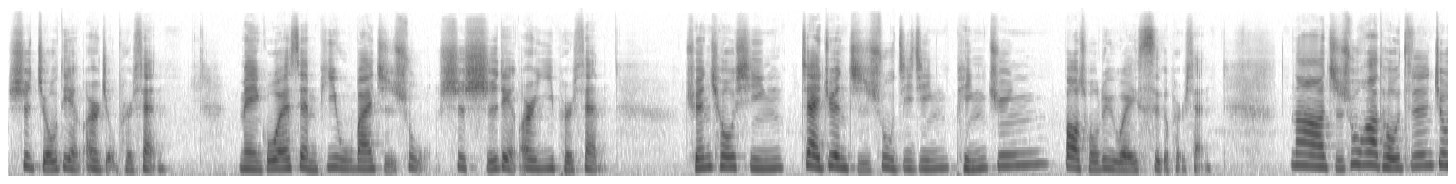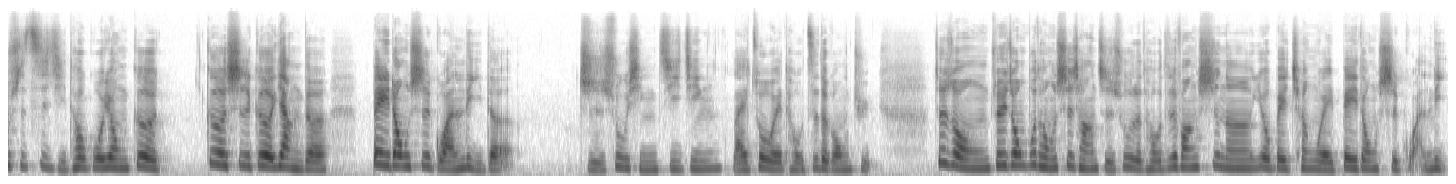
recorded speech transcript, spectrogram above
是九点二九 percent，美国 S&P 五百指数是十点二一 percent。全球型债券指数基金平均报酬率为四个 percent。那指数化投资就是自己透过用各各式各样的被动式管理的指数型基金来作为投资的工具。这种追踪不同市场指数的投资方式呢，又被称为被动式管理。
